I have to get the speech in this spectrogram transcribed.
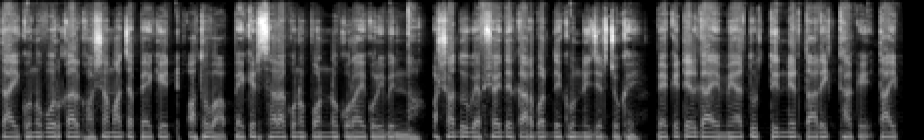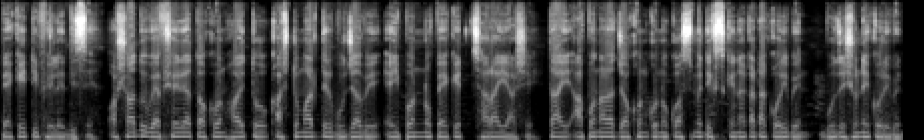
তাই কোনো প্রকার ঘষা মাজা প্যাকেট অথবা প্যাকেট ছাড়া কোনো পণ্য ক্রয় করিবেন না। অসাধু ব্যবসায়ীদের কারবার দেখুন নিজের চোখে। প্যাকেটের গায়ে মেয়াদ উত্তীর্ণের তারিখ থাকে, তাই প্যাকেটই ফেলে দিছে। অসাধু ব্যবসায়ীরা তখন হয়তো কাস্টমারদের বুঝাবে, এই পণ্য প্যাকেট ছাড়াই আসে। তাই আপনারা যখন কোনো কসমেটিক্স কেনাকাটা করিবেন, বুঝে শুনে করিবেন।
